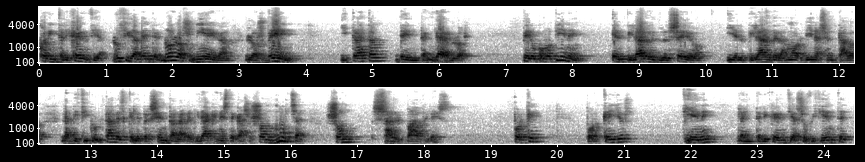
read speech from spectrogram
con inteligencia, lúcidamente, no los niegan, los ven y tratan de entenderlos. Pero como tienen el pilar del deseo, y el pilar del amor bien asentado, las dificultades que le presenta la realidad, que en este caso son muchas, son salvables. ¿Por qué? Porque ellos tienen la inteligencia suficiente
